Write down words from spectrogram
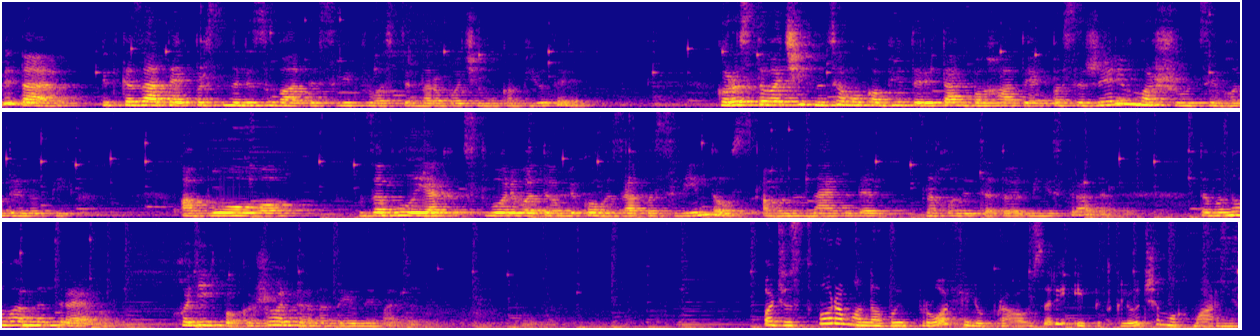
Вітаю! Підказати, як персоналізувати свій простір на робочому комп'ютері. Користувачів на цьому комп'ютері так багато, як пасажирів в маршрутці в годину пік. Або забули, як створювати обліковий запис Windows, або не знаєте, де знаходиться той адміністратор, то воно вам не треба. Ходіть, покажу альтернативний метод. Отже, створимо новий профіль у браузері і підключимо хмарні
